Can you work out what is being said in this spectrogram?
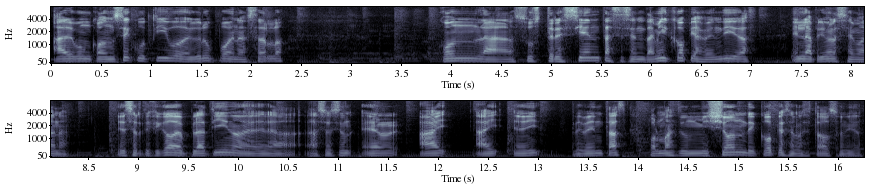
álbum consecutivo del grupo en hacerlo con sus 360.000 copias vendidas en la primera semana. El certificado de platino de la asociación RIAA de ventas por más de un millón de copias en los Estados Unidos.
